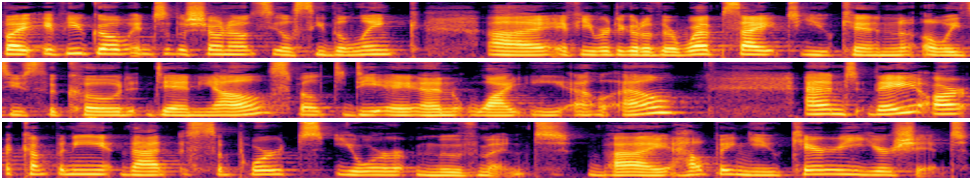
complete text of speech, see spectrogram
but if you go into the show notes, you'll see the link. Uh, if you were to go to their website, you can always use the code Danielle, spelled D A N Y E L L. And they are a company that supports your movement by helping you carry your shit.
